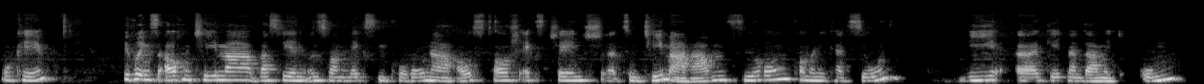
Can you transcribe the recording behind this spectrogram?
Okay. Übrigens auch ein Thema, was wir in unserem nächsten Corona-Austausch-Exchange äh, zum Thema haben, Führung, Kommunikation. Wie äh, geht man damit um?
